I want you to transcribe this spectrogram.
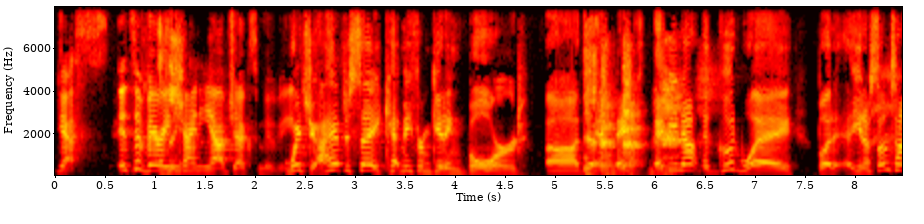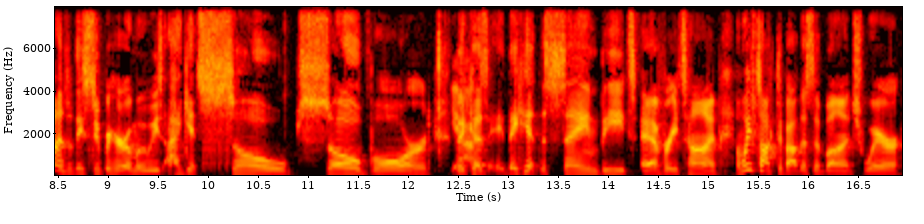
Yes, it's a very think- shiny objects movie. which I have to say kept me from getting bored. Uh, and maybe, maybe not in a good way, but uh, you know, sometimes with these superhero movies, I get so so bored Yeah. because they hit the same beats every time. And we've talked about this a bunch, where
